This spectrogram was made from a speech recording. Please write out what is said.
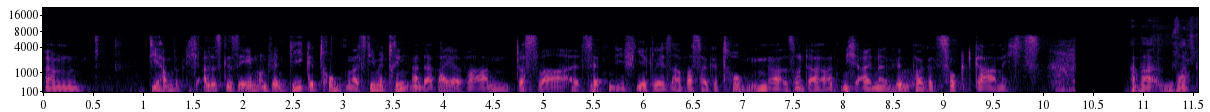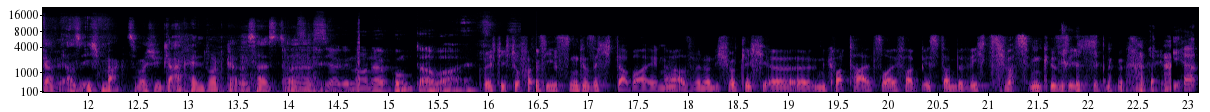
Ähm, die haben wirklich alles gesehen und wenn die getrunken, als die mit Trinken an der Reihe waren, das war, als hätten die vier Gläser Wasser getrunken. Also da hat nicht eine Wimper gezuckt, gar nichts. Aber Wodka, also ich mag zum Beispiel gar keinen Wodka. Das heißt. Das äh, ist ja genau der Punkt dabei. Richtig, du verziehst ein Gesicht dabei. Ne? Also wenn du nicht wirklich äh, ein Quartalsäufer bist, dann bewegt sich was im Gesicht. Ne? ja,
